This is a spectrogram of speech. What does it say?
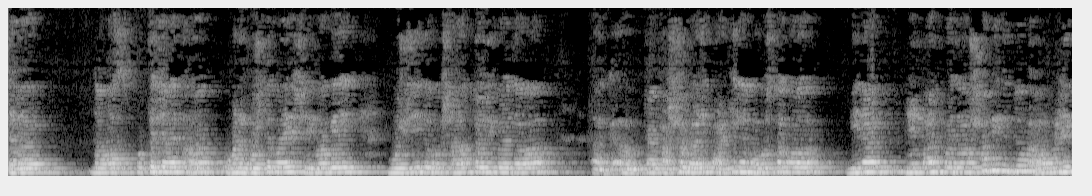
যারা নামাজ পড়তে চায় তারা ওখানে বসতে পারে। সেইভাবে মসজিদ এবং সারাত তৈরি করে দেওয়া প্রায় পাঁচশো গাড়ি পার্কিং এর ব্যবস্থা করা, মিনার নির্মাণ করে দেওয়া, সবই কিন্তু আওয়ামী লীগ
